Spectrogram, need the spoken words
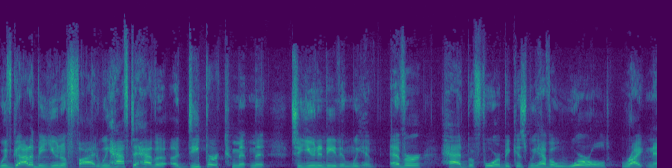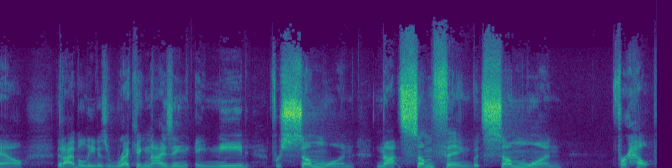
We've got to be unified. We have to have a, a deeper commitment to unity than we have ever had before because we have a world right now that I believe is recognizing a need for someone, not something, but someone for help.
